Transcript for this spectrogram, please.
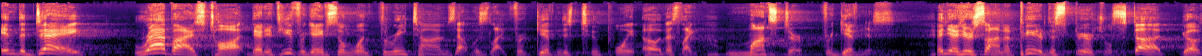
in the day, Rabbis taught that if you forgave someone three times, that was like forgiveness 2.0. That's like monster forgiveness. And yet, here's Simon Peter, the spiritual stud, goes,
